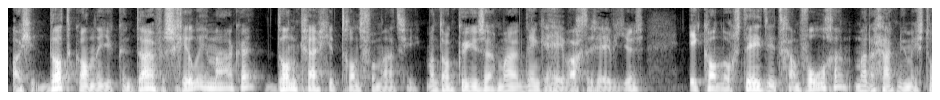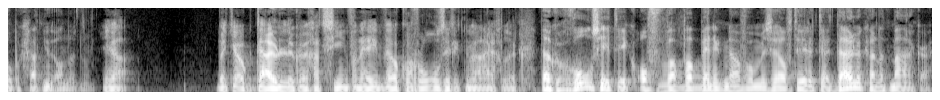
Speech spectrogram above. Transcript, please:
Als je dat kan en je kunt daar verschil in maken, dan krijg je transformatie. Want dan kun je zeg maar denken, hé, hey, wacht eens eventjes. Ik kan nog steeds dit gaan volgen, maar daar ga ik nu mee stoppen. Ik ga het nu anders doen. Ja. Dat je ook duidelijker gaat zien van, hé, hey, welke rol zit ik nu eigenlijk? Welke rol zit ik? Of wat, wat ben ik nou voor mezelf de hele tijd duidelijk aan het maken?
